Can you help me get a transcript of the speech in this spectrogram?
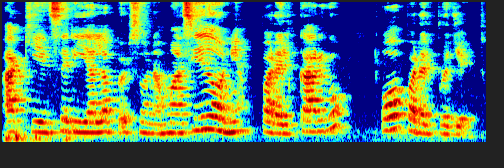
a quién sería la persona más idónea para el cargo o para el proyecto.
